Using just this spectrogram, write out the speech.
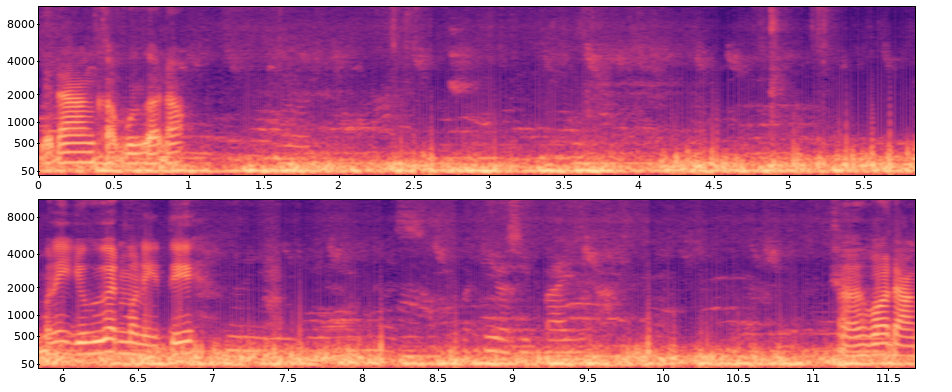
จะด่างขับเบือเนาะ มันนี้อยู่เฮือนมันนี้ตินี่ปฏิบัติสิไปเออว่าดัง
